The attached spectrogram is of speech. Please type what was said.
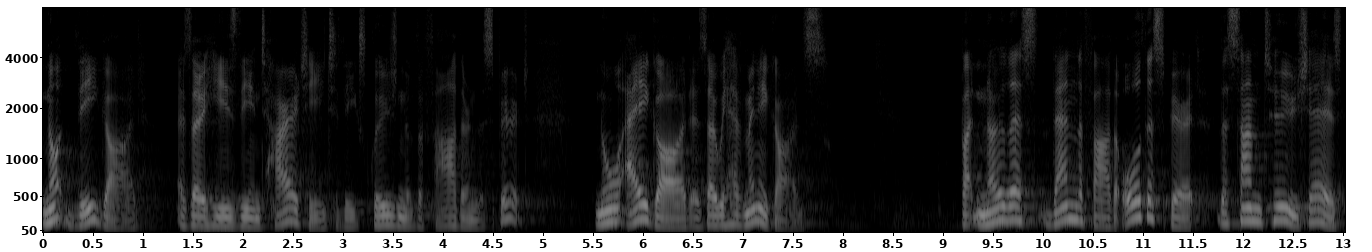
not the God, as though he is the entirety to the exclusion of the Father and the Spirit, nor a God, as though we have many gods. But no less than the Father or the Spirit, the Son too shares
